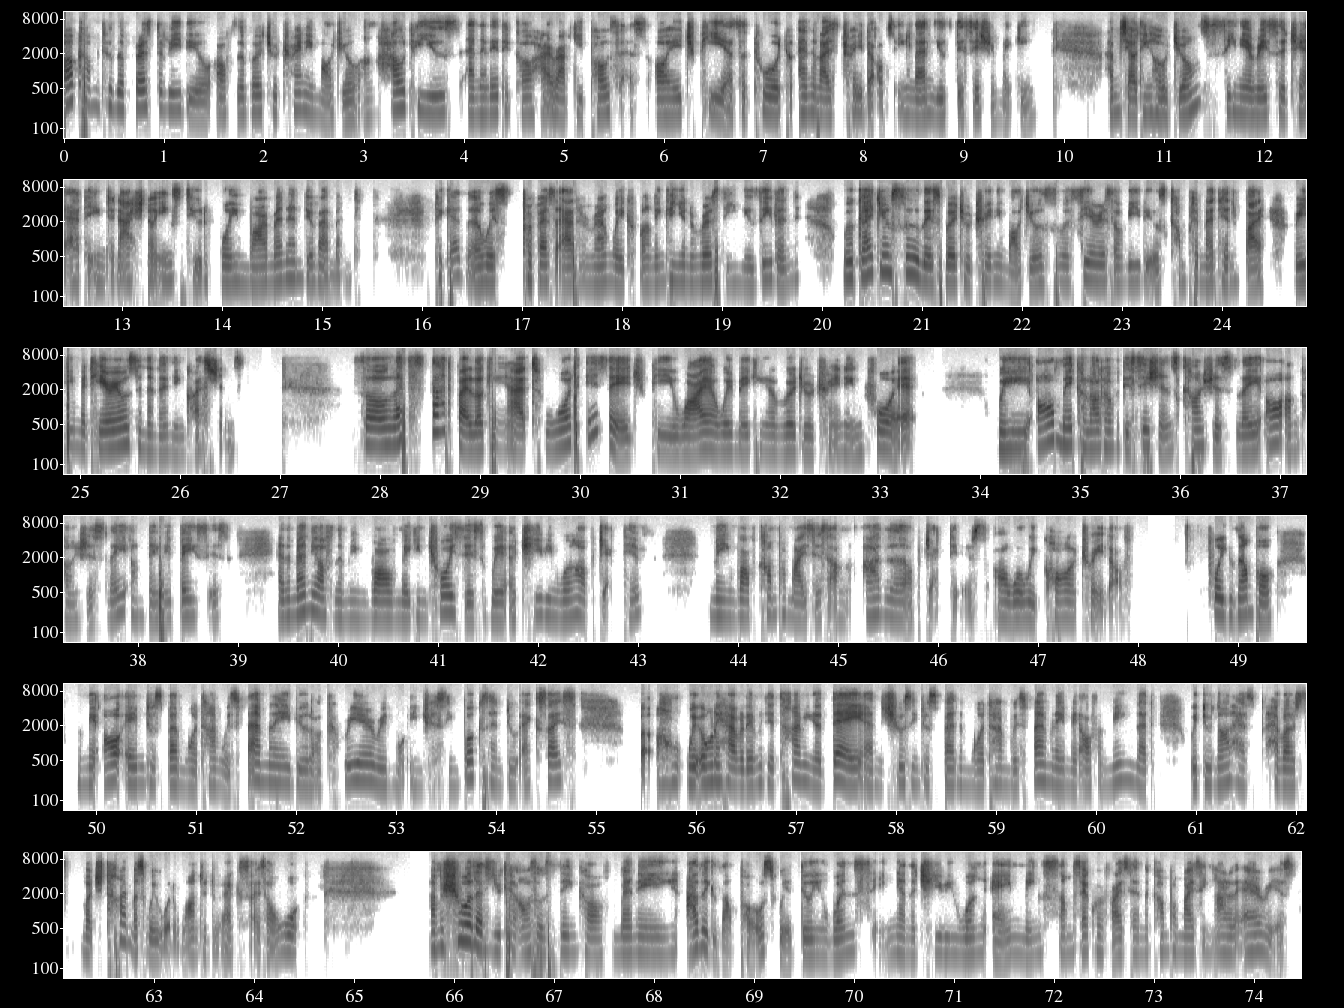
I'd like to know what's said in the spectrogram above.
Welcome to the first video of the virtual training module on how to use analytical hierarchy process or HP as a tool to analyze trade-offs in land use decision making. I'm Xiaoting Hou Jones, Senior Researcher at the International Institute for Environment and Development. Together with Professor Alan Renwick from Lincoln University in New Zealand, we'll guide you through this virtual training module through a series of videos complemented by reading materials and learning questions. So let's start by looking at what is HP? Why are we making a virtual training for it? We all make a lot of decisions consciously or unconsciously on daily basis, and many of them involve making choices where achieving one objective may involve compromises on other objectives or what we call a trade-off. For example, we may all aim to spend more time with family, build our career, read more interesting books, and do exercise but we only have limited time in a day and choosing to spend more time with family may often mean that we do not have, have as much time as we would want to do exercise or work. I'm sure that you can also think of many other examples where doing one thing and achieving one aim means some sacrifice and compromise in other areas.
